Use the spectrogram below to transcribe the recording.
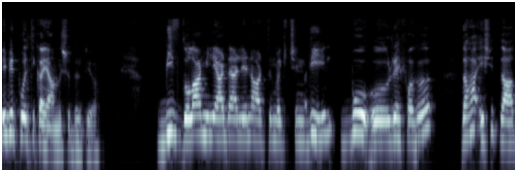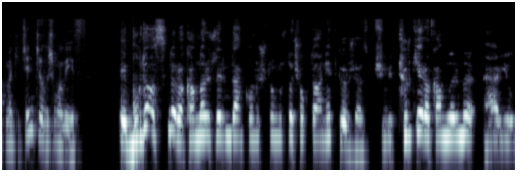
Ve bir politika yanlışıdır diyor. Biz dolar milyarderlerini arttırmak için değil, bu e, refahı daha eşit dağıtmak için çalışmalıyız. E, burada aslında rakamlar üzerinden konuştuğumuzda çok daha net göreceğiz. Şimdi Türkiye rakamlarını her yıl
